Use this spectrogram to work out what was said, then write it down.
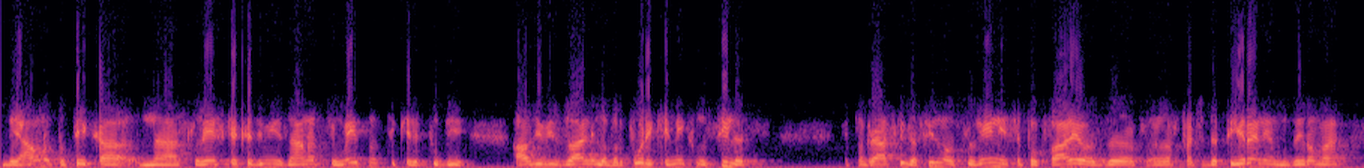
dejavno poteka na Slovenski akademiji znanosti in umetnosti, ker je tudi audiovizualni laboratorij, ki je nek nosilec etnografskega filma v Sloveniji, se pokvarjajo z uh, pač datiranjem oziroma uh,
